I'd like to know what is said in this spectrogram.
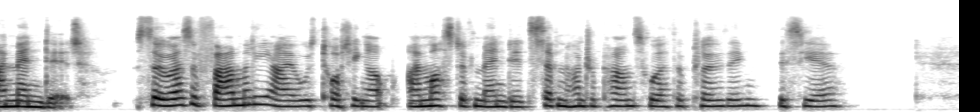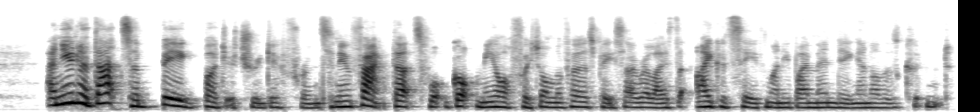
I mend it. So as a family, I was totting up, I must have mended £700 worth of clothing this year. And you know, that's a big budgetary difference. And in fact, that's what got me off it on the first place. I realized that I could save money by mending and others couldn't.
